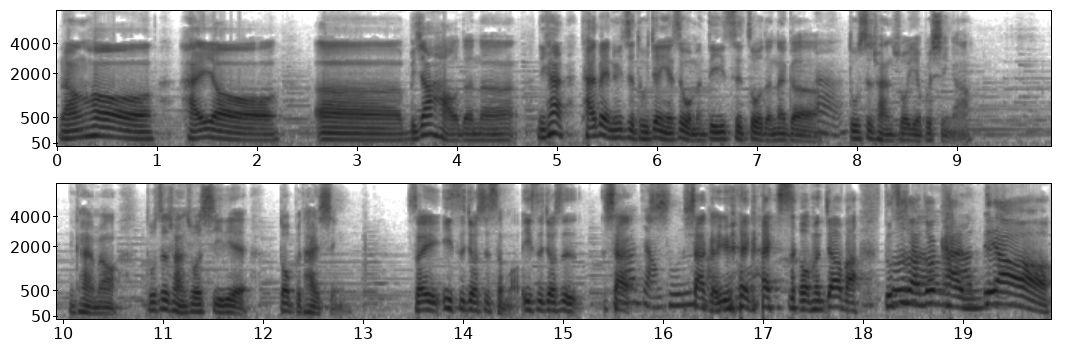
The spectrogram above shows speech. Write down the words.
然后还有呃比较好的呢，你看《台北女子图鉴》也是我们第一次做的那个都市传说，也不行啊。嗯、你看有没有都市传说系列都不太行，所以意思就是什么？意思就是下下个月开始，我们就要把都市传说砍掉，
